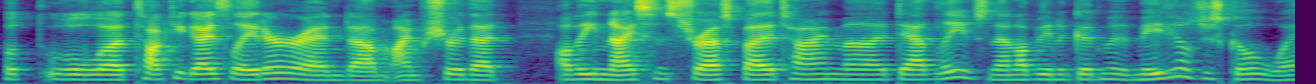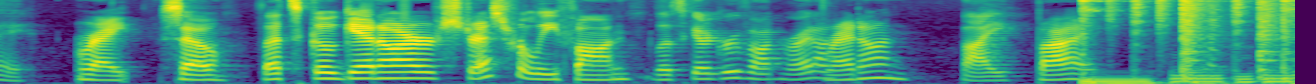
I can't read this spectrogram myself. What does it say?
We'll, we'll uh, talk to you guys later, and um, I'm sure that I'll be nice and stressed by the time uh, Dad leaves, and then I'll be in a good mood. Maybe I'll just go away. Right. So, let's go get our stress relief on. Let's get a groove on. Right on. Right on. Bye. Bye.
